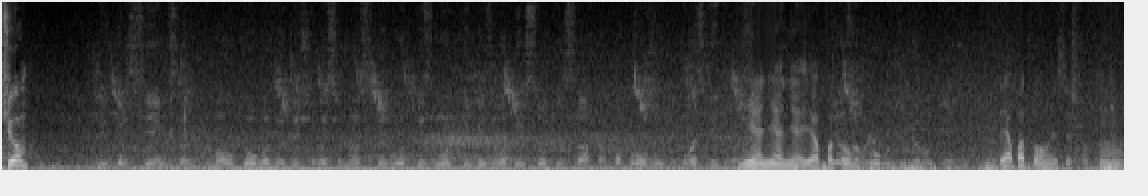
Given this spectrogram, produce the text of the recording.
Почем? Литр 70. Молдова, 2018 год. Без водки, без воды, сок и сахар. Попробуйте. Угостить вас? Не, не, не, я Я потом. за пробу не беру денег. Я потом, если что. Мгм.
